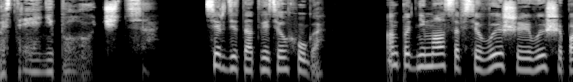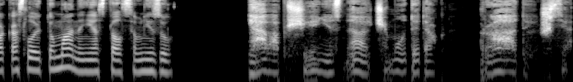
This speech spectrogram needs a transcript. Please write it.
быстрее не получится», — сердито ответил Хуга. Он поднимался все выше и выше, пока слой тумана не остался внизу. «Я вообще не знаю, чему ты так радуешься.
